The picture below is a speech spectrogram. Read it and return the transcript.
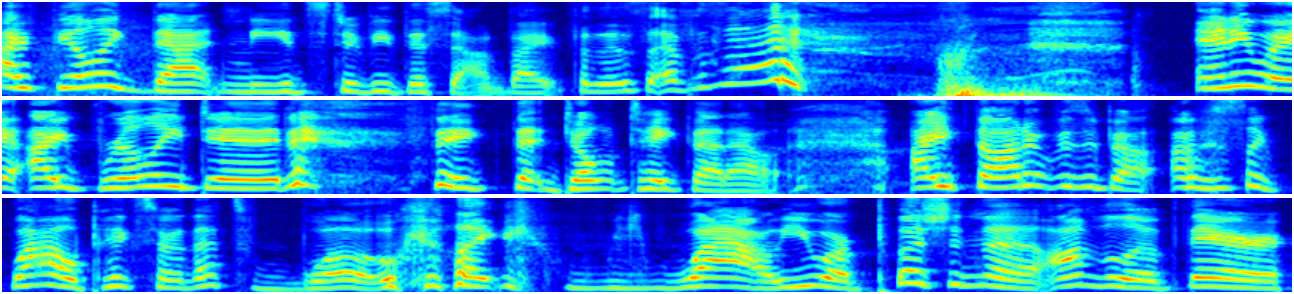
I feel like that needs to be the soundbite for this episode. anyway, I really did think that don't take that out. I thought it was about I was like, wow, Pixar, that's woke. Like, wow, you are pushing the envelope there.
